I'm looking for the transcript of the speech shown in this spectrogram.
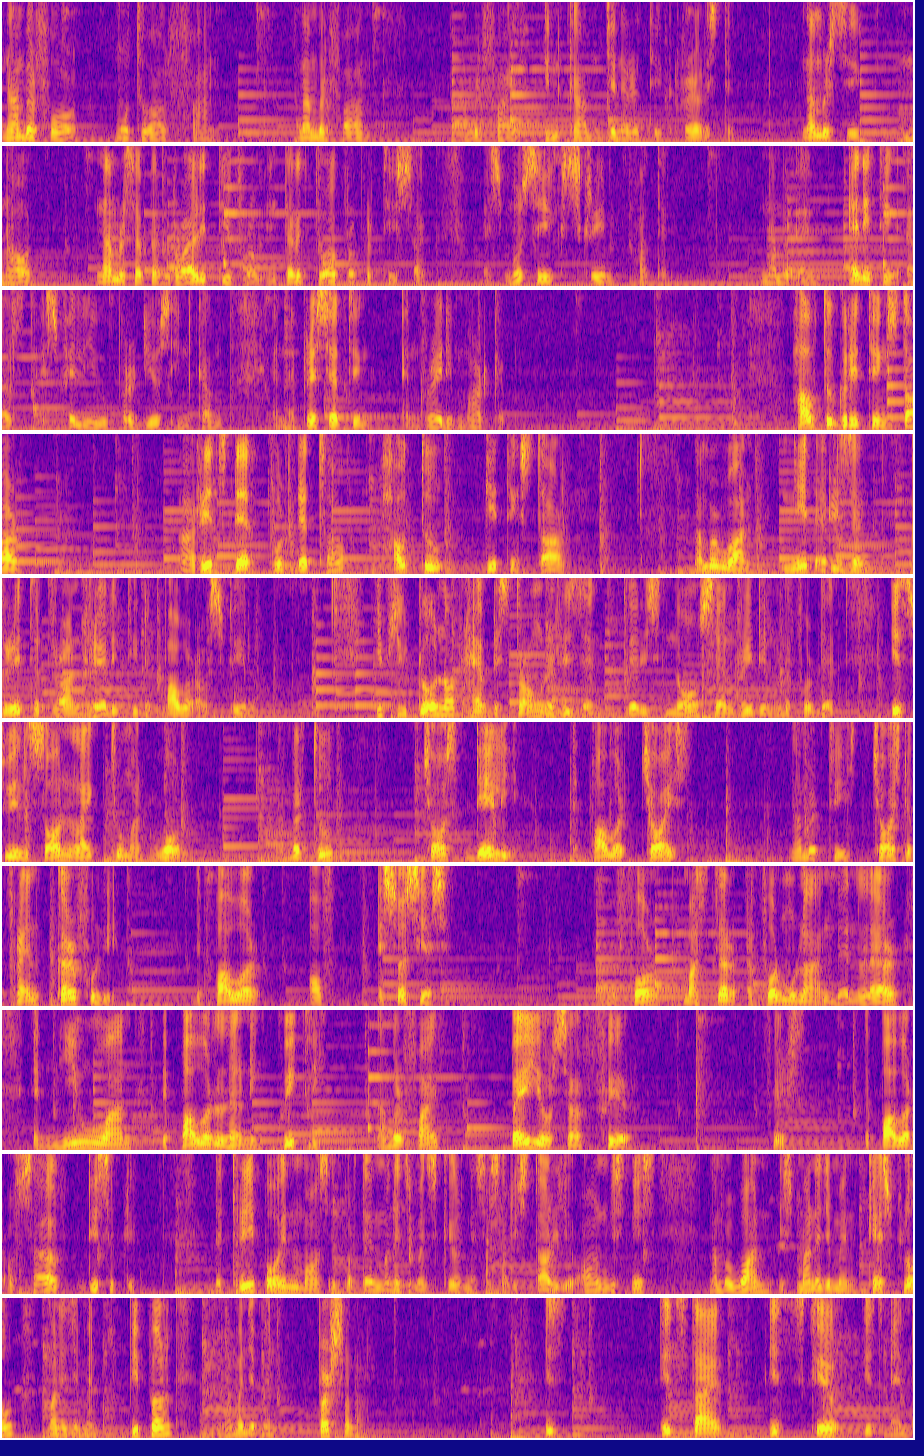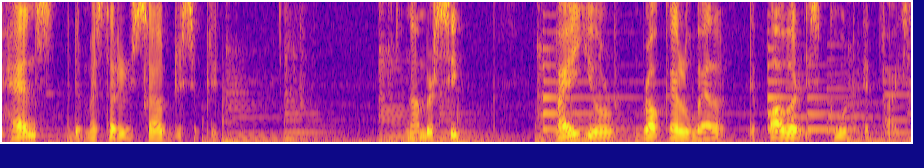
Number four, mutual fund. Number five, number five, income generating real estate. Number six, note. Number seven, royalty from intellectual property such as music, screen, pattern, Number eight, anything else as value, produce income, and appreciating and ready market. How to greeting star? Uh, rich dad, poor dad talk. How to getting star? Number one, need a reason greater than reality the power of spirit. If you do not have the strong reason, there is no sense reading the further. It will sound like too much work. Number two, choose daily, the power choice. Number three, choose the friend carefully, the power of association. Number four, master a formula and then learn a new one, the power learning quickly. Number five, pay yourself fear. First, the power of self discipline. The three point most important management skill necessary start your own business. Number one is management cash flow, management of people, and management personnel. Each, each time each skill is enhanced the mastery self discipline. Number six, pay your broker well. The power is good advice.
